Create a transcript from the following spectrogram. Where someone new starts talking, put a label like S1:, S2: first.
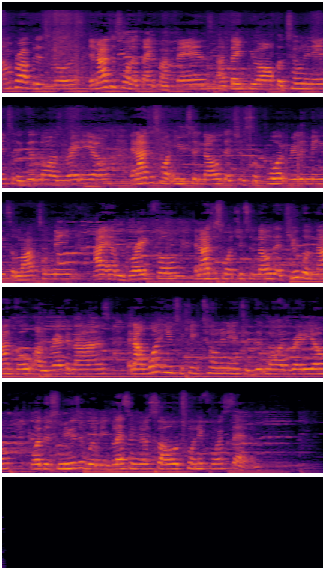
S1: I'm Prophetess Lewis, and I just want to thank my fans. I thank you all for tuning in to the Good Noise Radio, and I just want you to know that your support really means a lot to me. I am grateful, and I just want you to know that you will not go unrecognized, and I want you to keep tuning in to Good Noise Radio, where this music will be blessing your soul 24 7.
